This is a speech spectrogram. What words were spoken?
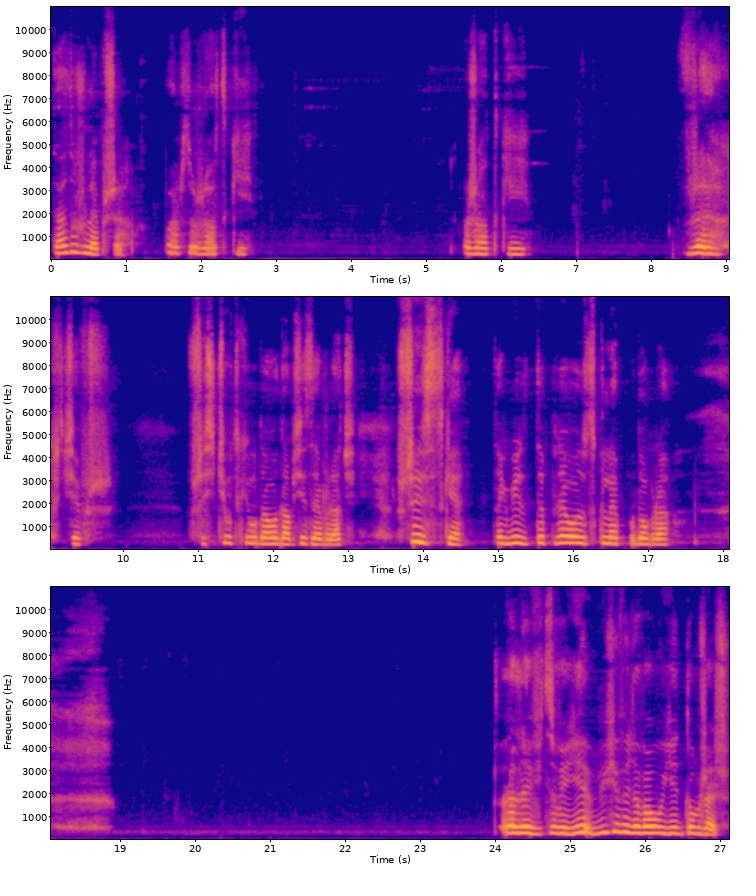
Ten już lepsze. Bardzo rzadki. Rzadki. Wreszcie wsz- wszyściutki udało nam się zebrać. Wszystkie. Tak mnie tepnęło do sklepu. Dobra. Ale widzowie, je, mi się wydawało jedną rzecz,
